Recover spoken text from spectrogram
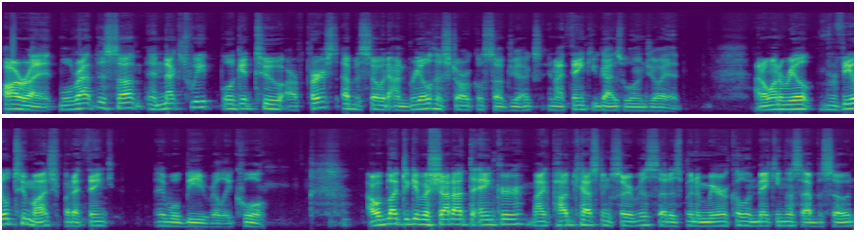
All right, we'll wrap this up, and next week we'll get to our first episode on real historical subjects, and I think you guys will enjoy it. I don't want to real, reveal too much, but I think it will be really cool. I would like to give a shout out to Anchor, my podcasting service that has been a miracle in making this episode.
